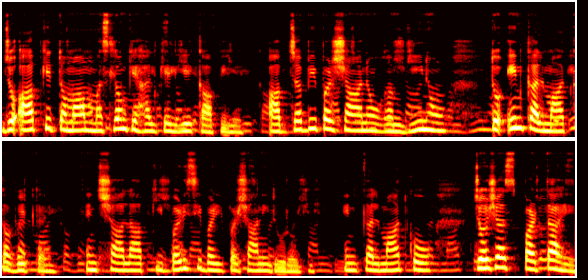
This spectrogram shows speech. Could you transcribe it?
जो आपके तमाम मसलों के हल के लिए काफ़ी है। आप जब भी परेशान हो गमगीन हो तो इन कलमात का विरत करें। इन आपकी बड़ी सी बड़ी परेशानी दूर होगी। इन कलमात को जो शख्स पढ़ता है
